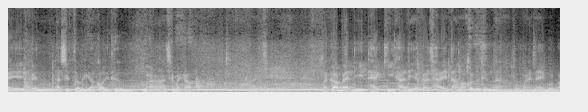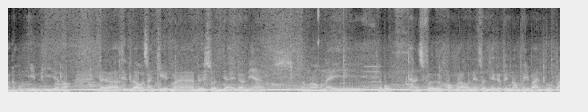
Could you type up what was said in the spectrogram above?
เราใช้เป็น Assistory Algorithm มาใช่ไหมครับ โอเค แล้วก็ b a d d y Tachycardia ก็ใช้ตามอัลกอริทึมนะถูกไหมในบทบาทของ EMP เนาะแต่ที่เราสังเกตมาโดยส่วนใหญ่แล้วเนี่ย น้องๆในระบบ transfer ของเราเนี่ย ส่วนใหญ่ก็เป็นน้องพยาบาลทั่วไป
